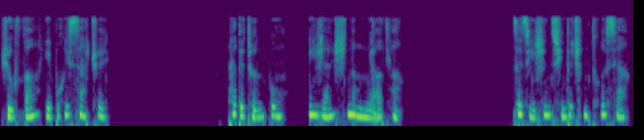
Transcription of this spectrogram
乳房也不会下坠。她的臀部。依然是那么苗条，在紧身裙的衬托下，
